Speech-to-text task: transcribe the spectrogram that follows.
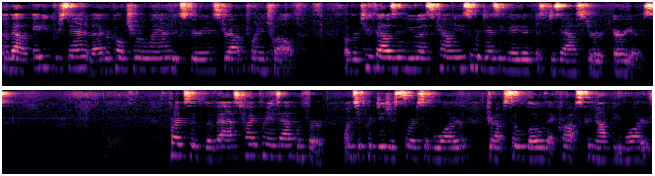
About 80% of agricultural land experienced drought in 2012. Over 2,000 U.S. counties were designated as disaster areas. Parts of the vast High Plains aquifer, once a prodigious source of water, dropped so low that crops could not be watered.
